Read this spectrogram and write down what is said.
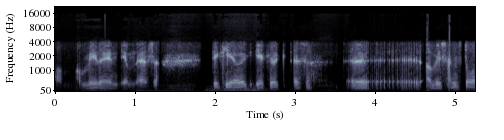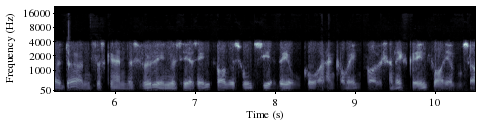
om, om middagen, jamen altså, det kan jeg jo ikke, jeg kan jo ikke, altså, øh, og hvis han står i døren, så skal han da selvfølgelig inviteres indenfor, hvis hun siger, at det er ok, at han kommer indenfor. Hvis han ikke skal indenfor, jamen så,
